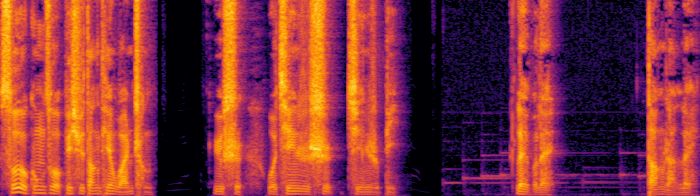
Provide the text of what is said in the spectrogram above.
所有工作必须当天完成。于是我今日事今日毕。累不累？当然累。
